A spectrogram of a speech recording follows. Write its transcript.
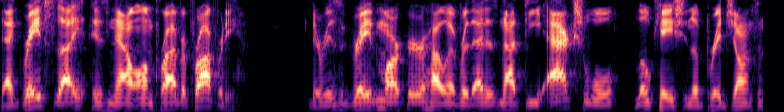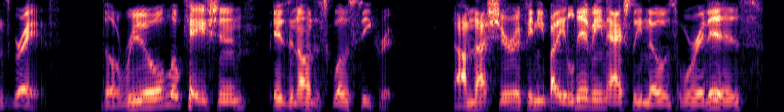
That grave site is now on private property. There is a grave marker, however, that is not the actual location of Britt Johnson's grave. The real location is an undisclosed secret. I'm not sure if anybody living actually knows where it is,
